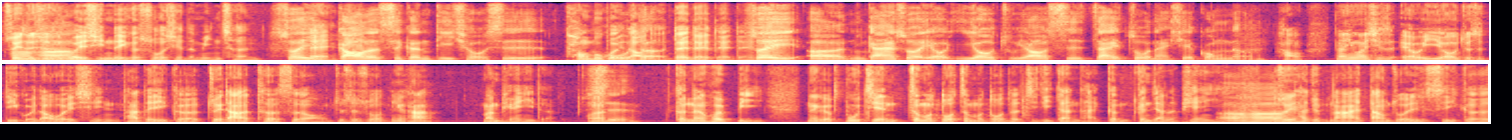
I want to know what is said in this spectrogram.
所以这就是卫星的一个缩写的名称。所以高的是跟地球是同步轨道的，对对对对。所以呃，你刚才说 LEO 主要是在做哪些功能？好，那因为其实 LEO 就是低轨道卫星，它的一个最大的特色哦，就是说因为它蛮便宜的，是。可能会比那个部件这么多这么多的基地站台更更加的便宜，所以他就拿来当做是一个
